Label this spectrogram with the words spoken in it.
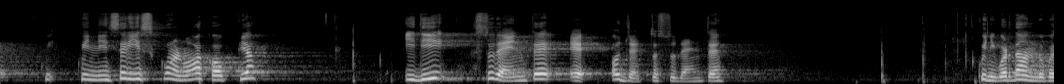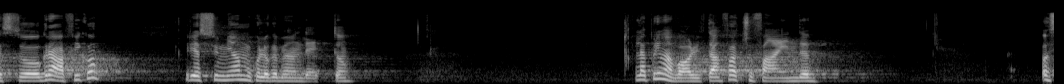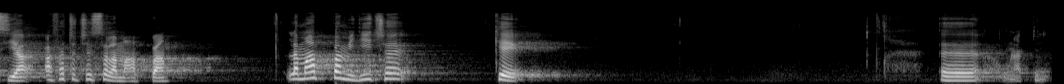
Quindi inserisco una nuova coppia id studente e oggetto studente. Quindi guardando questo grafico riassumiamo quello che abbiamo detto. La prima volta faccio find, ossia faccio accesso alla mappa. La mappa mi dice che eh, un attimo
